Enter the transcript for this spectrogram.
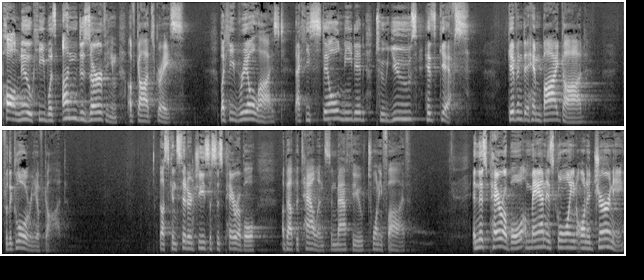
Paul knew he was undeserving of God's grace, but he realized that he still needed to use his gifts given to him by God for the glory of God. Thus, consider Jesus' parable about the talents in Matthew 25. In this parable, a man is going on a journey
